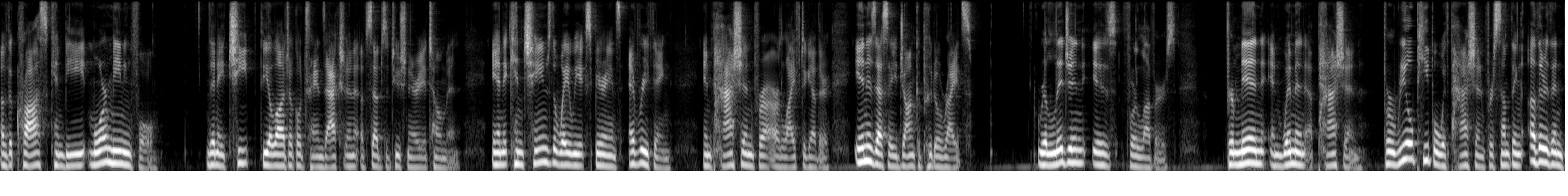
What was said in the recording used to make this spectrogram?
of the cross can be more meaningful than a cheap theological transaction of substitutionary atonement. And it can change the way we experience everything in passion for our life together. In his essay, John Caputo writes Religion is for lovers, for men and women a passion, for real people with passion for something other than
